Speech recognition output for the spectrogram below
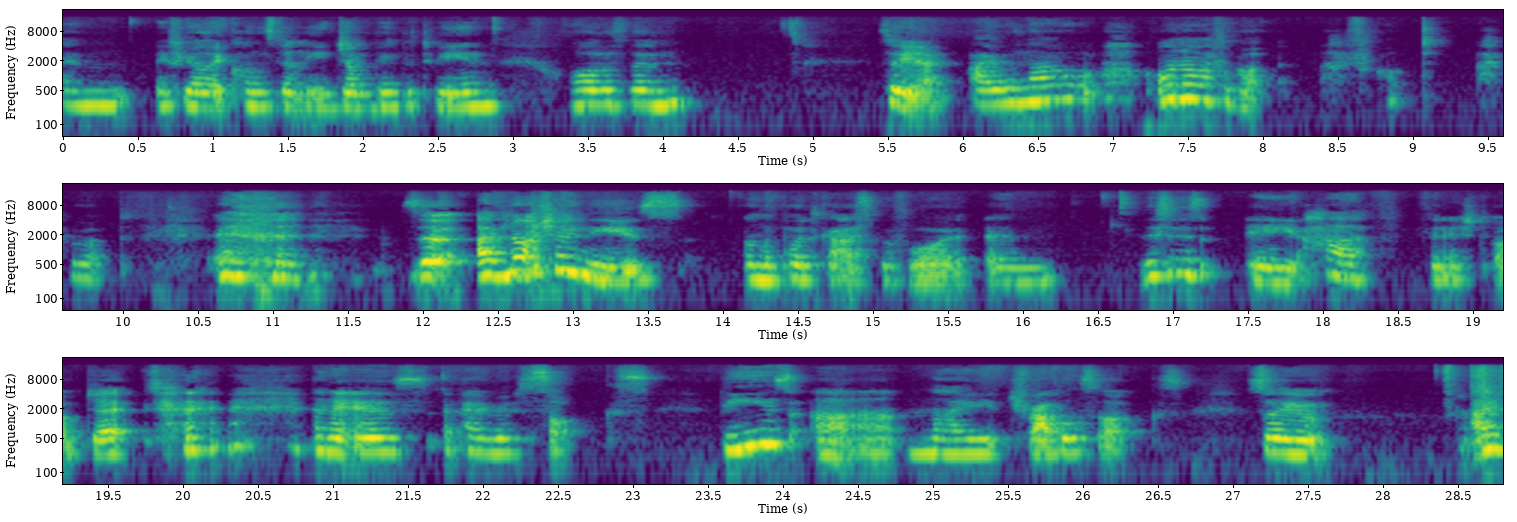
um if you're like constantly jumping between all of them so yeah I will now oh no I forgot, I forgot, I forgot so I've not shown these on the podcast before. Um, this is a half finished object and it is a pair of socks. These are my travel socks. So I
